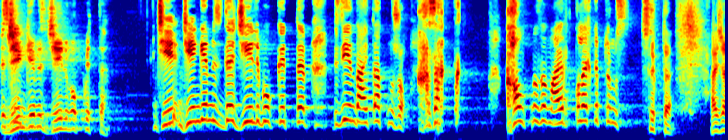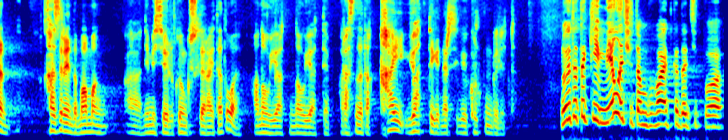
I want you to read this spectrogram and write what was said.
бізге жеңгеміз желі болып кетті. Же- жеңгеміз де желі болып кетті. Біз енді айтатын жоқ. Қазақтық қалпымыздан айырылып қалайық деп тұрмыз. Түсінікті. Айжан қазір енді мамаң ә, немесе үлкен кісілер айтады ғой анау ұят мынау ұят деп. Расында да қай ұят деген нәрсеге күлкің келеді? Ну, это такие мелочи, там бывает, когда, типа,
